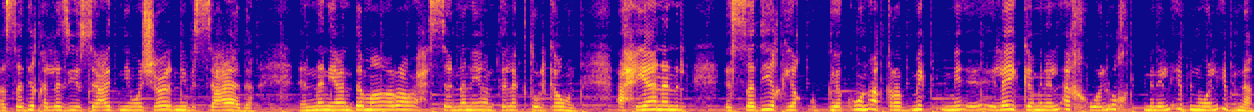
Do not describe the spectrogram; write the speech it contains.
الصديق الذي يساعدني ويشعرني بالسعادة. أنني عندما أراه أحس أنني امتلكت الكون. أحيانا الصديق يكون أقرب إليك من الأخ والأخت من الابن والابنة.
